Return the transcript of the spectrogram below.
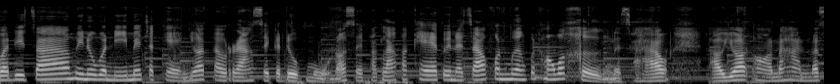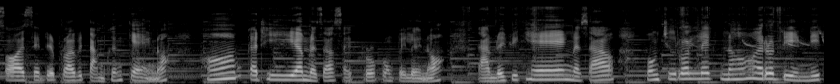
วัสดีเจ้าเมนูวันนี้แม่จะแกงยอดเตาร้างใส่กระดูกหมูเนาะใส่ผักลาผักแคตัวนะเจ้าคนเมืองเพิ่นฮ้องว่าเขิงนะเจ้าเอายอดอ่อนมาหั่นมาซอยเสร็จเรียบร้อยไปตำเครื่องแกงเนาะหอมกระเทียมนะเจ้าใส่ครกลงไปเลยเนาะตามด้วยพริกแห้งนะเจ้าผงชูรสเล็กน้อยรสดีนิด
